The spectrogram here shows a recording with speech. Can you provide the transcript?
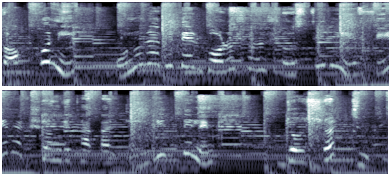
তখনই অনুরাগীদের বড়সড় স্বস্তি দিয়ে ফের একসঙ্গে থাকার ইঙ্গিত দিলেন যশরত জুটি।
